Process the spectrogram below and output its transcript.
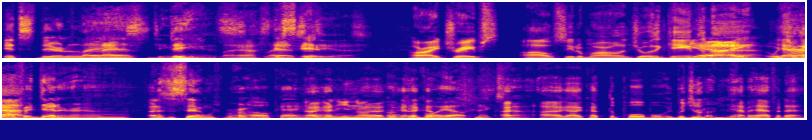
It's their last, Last dance. dance. Last It's dance. it. All right, Drapes. Uh, we'll see you tomorrow. Enjoy the game Yeah. tonight. What Yeah. you got for dinner? Huh? Oh, that's a sandwich, bro. Okay, I got you know. I got, Hook I got, boy up next I- time. I, I got the poor boy, but you know you can have a half of that.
